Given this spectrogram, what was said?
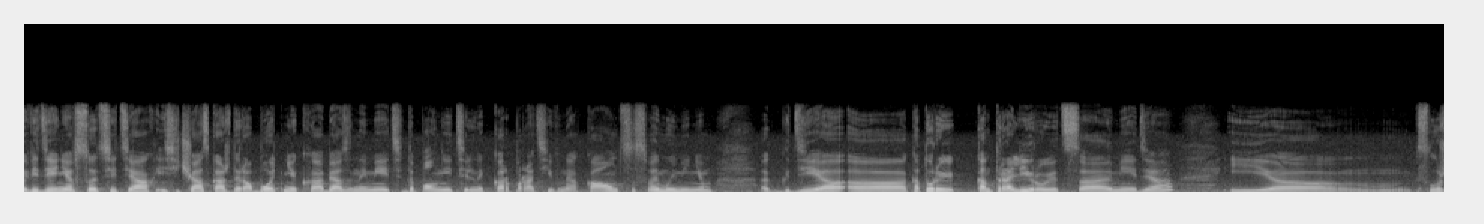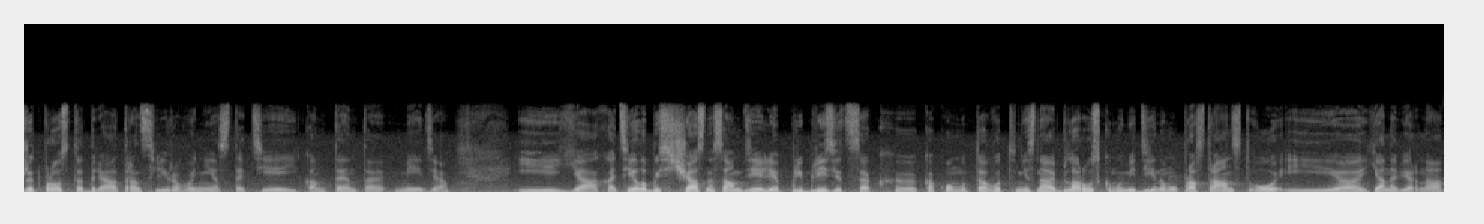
поведения в соцсетях, и сейчас каждый работник обязан иметь дополнительный корпоративный аккаунт со своим именем, где, который контролируется медиа, и э, служит просто для транслирования статей и контента медиа. И я хотела бы сейчас на самом деле приблизиться к какому-то, вот, не знаю, белорусскому медийному пространству. И э, я, наверное, э,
